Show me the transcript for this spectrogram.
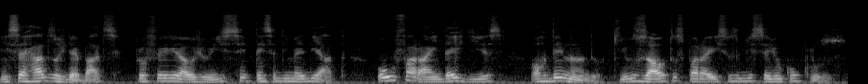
Encerrados os debates, proferirá o juiz sentença de imediato, ou o fará em dez dias, ordenando que os autos para isso lhe sejam conclusos.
